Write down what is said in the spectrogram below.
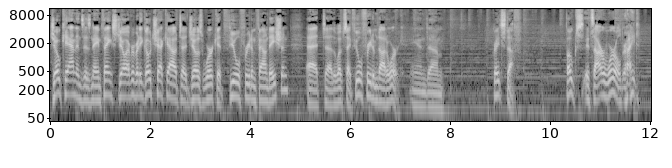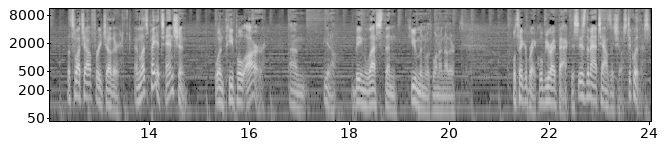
Joe Cannon's his name. Thanks, Joe. Everybody, go check out uh, Joe's work at Fuel Freedom Foundation at uh, the website fuelfreedom.org, and um, great stuff, folks. It's our world, right? Let's watch out for each other and let's pay attention when people are, um, you know, being less than human with one another. We'll take a break. We'll be right back. This is the Matt Townsend Show. Stick with us.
